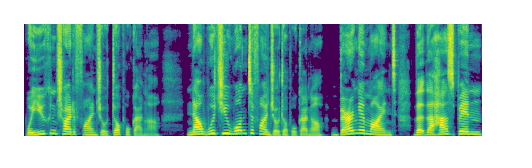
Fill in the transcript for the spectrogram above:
where you can try to find your doppelganger. Now, would you want to find your doppelganger? Bearing in mind that there has been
